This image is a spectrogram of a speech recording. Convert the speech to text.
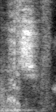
you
